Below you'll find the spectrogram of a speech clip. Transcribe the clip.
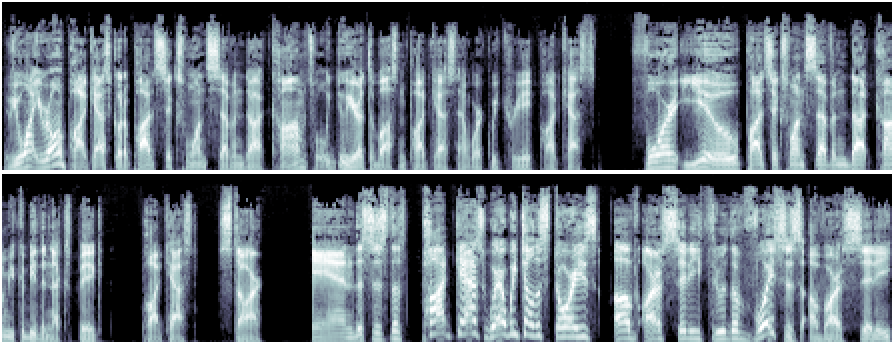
If you want your own podcast, go to pod617.com. It's what we do here at the Boston Podcast Network. We create podcasts for you. Pod617.com. You could be the next big podcast star. And this is the podcast where we tell the stories of our city through the voices of our city.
